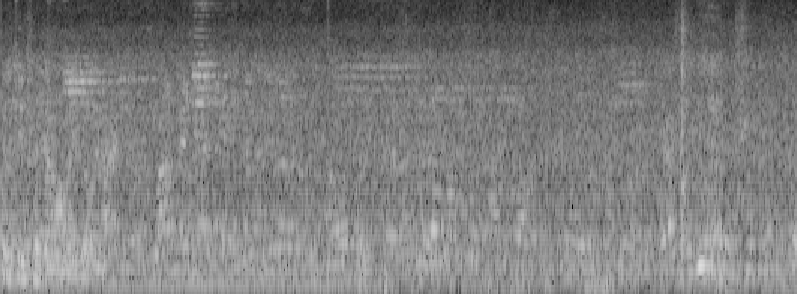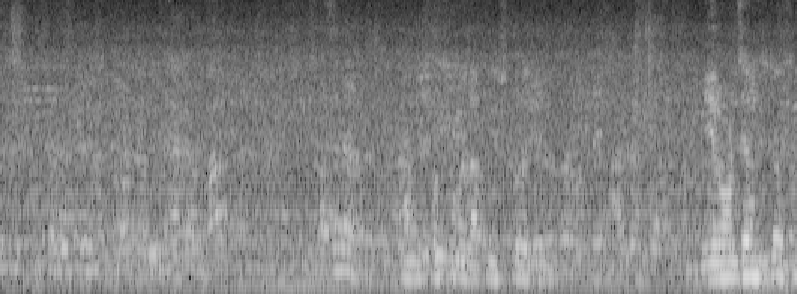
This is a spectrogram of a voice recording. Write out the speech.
কিছুর সাথে মানায় আমি সবসময় লাভ ইউজ করার জন্য বিয়ের অনলাইন দিতে আছে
